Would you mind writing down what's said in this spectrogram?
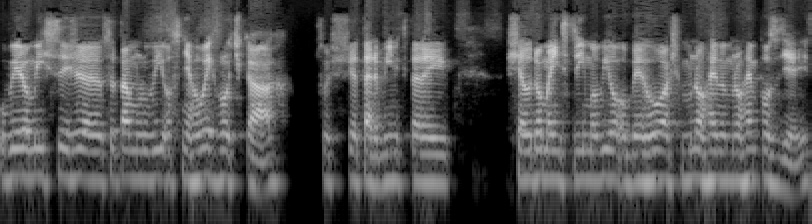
Uvědomíš si, že se tam mluví o sněhových vločkách, což je termín, který šel do mainstreamového oběhu až mnohem, mnohem později,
